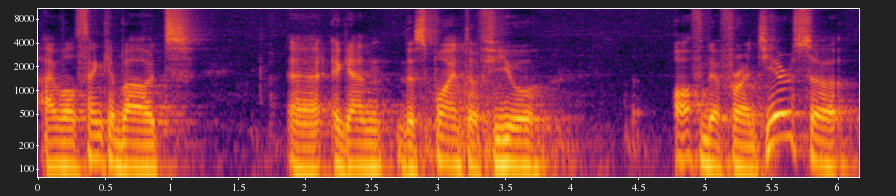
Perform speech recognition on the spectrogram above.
I will think about, uh, again, this point of view of the frontier. So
